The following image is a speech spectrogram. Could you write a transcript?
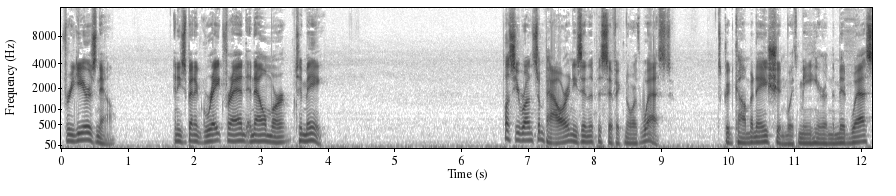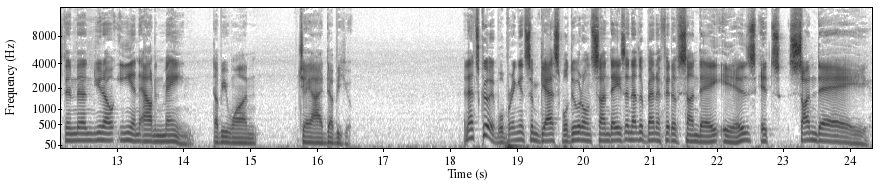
for years now. And he's been a great friend and Elmer to me. Plus, he runs some power and he's in the Pacific Northwest. It's a good combination with me here in the Midwest and then, you know, Ian out in Maine, W1JIW. And that's good. We'll bring in some guests. We'll do it on Sundays. Another benefit of Sunday is it's Sunday.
